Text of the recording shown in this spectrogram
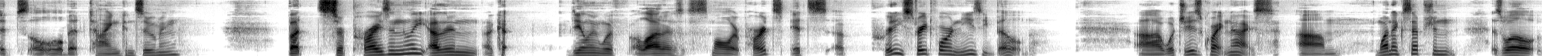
it's a little bit time consuming. But surprisingly, other than dealing with a lot of smaller parts, it's a pretty straightforward and easy build, uh, which is quite nice. Um, one exception as well,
